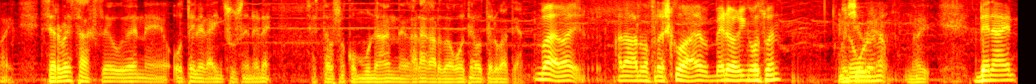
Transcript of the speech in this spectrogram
bai. Zerbezak zeuden e, hotelera intzuzen ere. Ez da oso komunan garagardo egotea hotel batean. Bai, bai, garagardo freskoa, eh? bero egingo zuen. Seguro, bai. Denaen,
